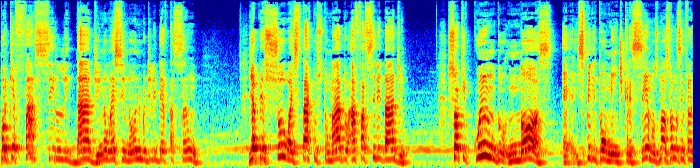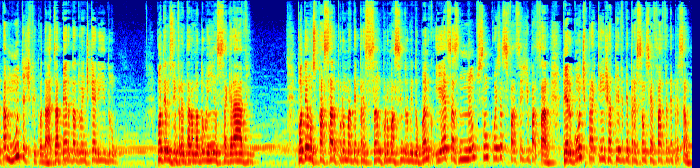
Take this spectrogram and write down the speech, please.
porque facilidade não é sinônimo de libertação. E a pessoa está acostumado à facilidade. Só que quando nós é, espiritualmente crescemos, nós vamos enfrentar muitas dificuldades. A perda do ente querido, podemos enfrentar uma doença grave Podemos passar por uma depressão, por uma síndrome do pânico, e essas não são coisas fáceis de passar. Pergunte para quem já teve depressão se é fácil ter depressão.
